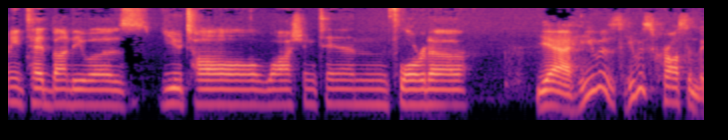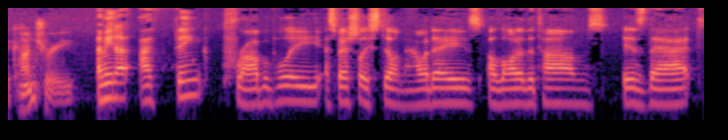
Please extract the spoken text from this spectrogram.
I mean Ted Bundy was Utah, Washington, Florida. Yeah, he was he was crossing the country. I mean, I, I think probably, especially still nowadays, a lot of the times is that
